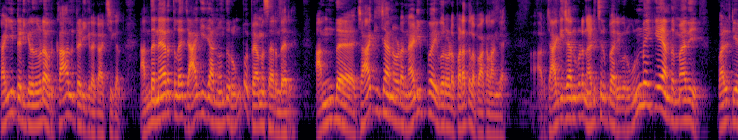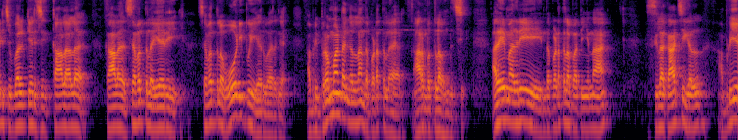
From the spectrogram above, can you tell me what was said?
கையிட்டு அடிக்கிறத விட அவர் காலிட்டு அடிக்கிற காட்சிகள். அந்த நேரத்தில் ஜாகி ஜான் வந்து ரொம்ப ஃபேமஸாக இருந்தார். அந்த ஜாகி ஜானோட நடிப்பை இவரோட படத்தில் பார்க்கலாங்க அவர் ஜாக்கி கூட நடிச்சிருப்பார். இவர் உண்மைக்கே அந்த மாதிரி பல்ட்டி அடித்து பல்ட்டி அடித்து காலால் காலை செவத்தில் ஏறி செவத்தில் ஓடி போய் ஏறுவாருங்க. அப்படி பிரம்மாண்டங்கள்லாம் அந்த படத்தில் ஆரம்பத்தில் வந்துச்சு. அதே மாதிரி இந்த படத்தில் பார்த்திங்கன்னா சில காட்சிகள் அப்படியே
